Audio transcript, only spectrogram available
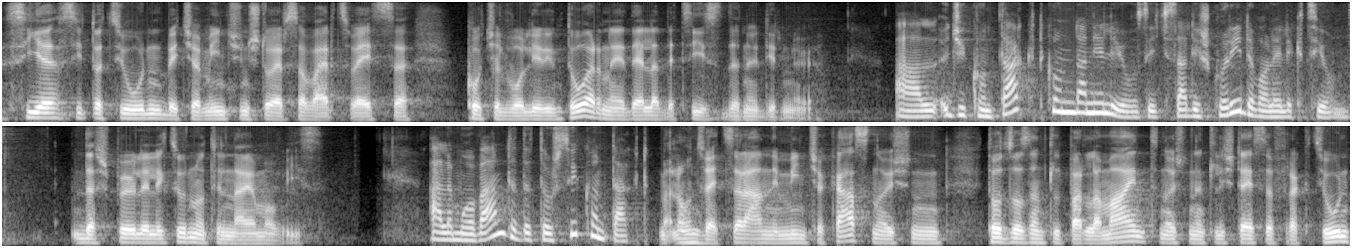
sia situazione beccia minchun stoer saver svessa cocel volir intorno e della decis de ne dir nö. Al gi contact con Daniel Josic sa discorrida vol elezione. Da spöle elezione non til naia movis. Alla muovante da tor su contact. Ma non svezzeran in mincha cas, noi sind tots os antel parlament, noi sind antel stessa frazione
